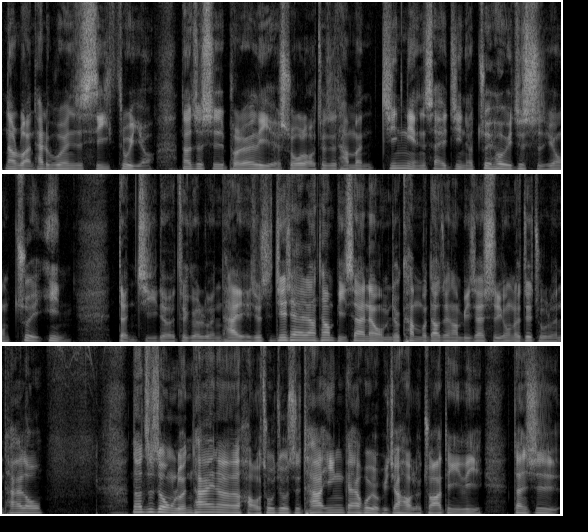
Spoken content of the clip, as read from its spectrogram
那软胎的部分是 C Three 哦。那这是 Pirelli 也说了，就是他们。今年赛季呢，最后一次使用最硬等级的这个轮胎，也就是接下来两场比赛呢，我们就看不到这场比赛使用的这组轮胎喽。那这种轮胎呢，好处就是它应该会有比较好的抓地力，但是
